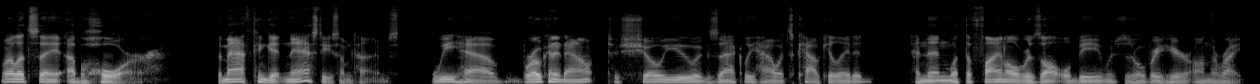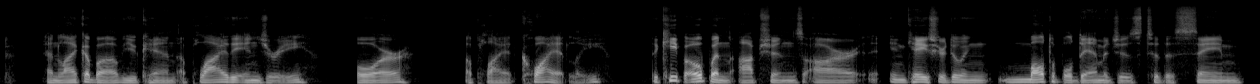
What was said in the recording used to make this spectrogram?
well, let's say abhor. the math can get nasty sometimes. We have broken it out to show you exactly how it's calculated and then what the final result will be, which is over here on the right. And like above, you can apply the injury or apply it quietly. The keep open options are in case you're doing multiple damages to the same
